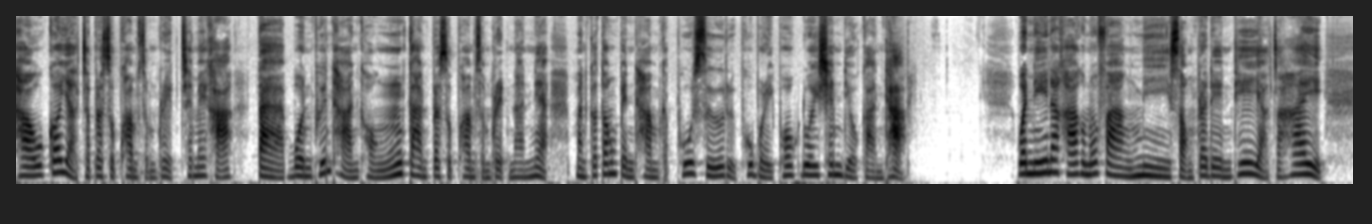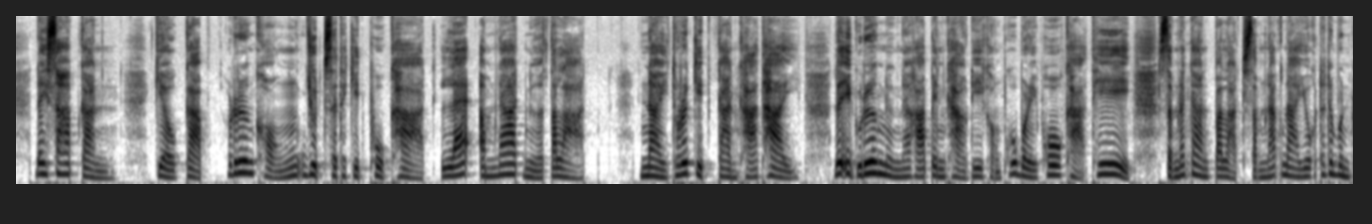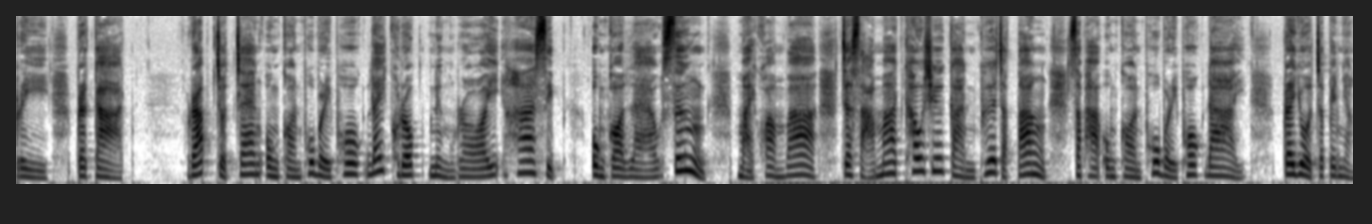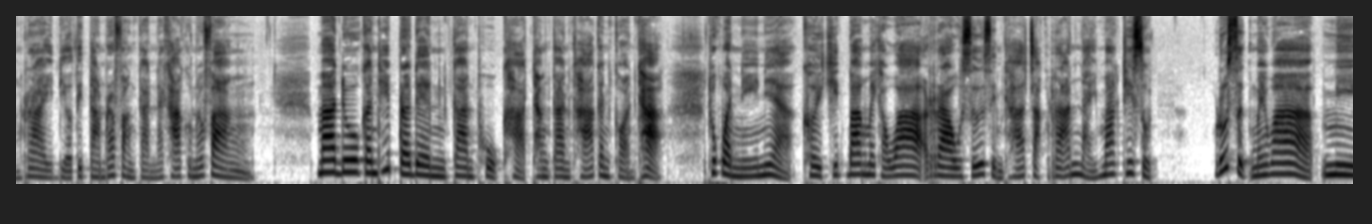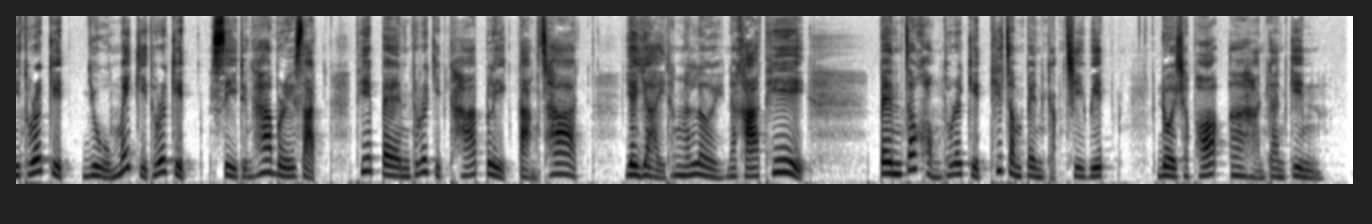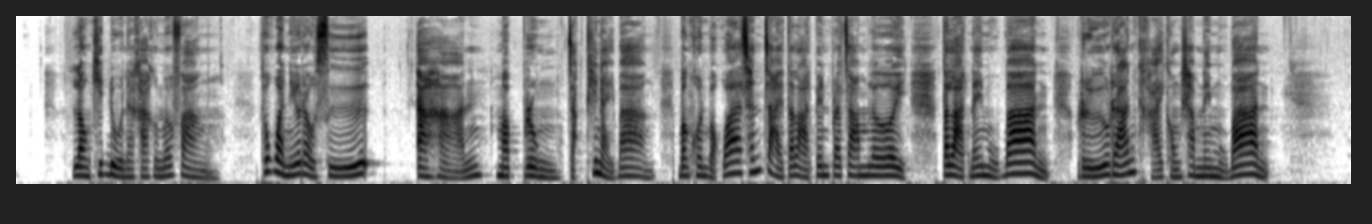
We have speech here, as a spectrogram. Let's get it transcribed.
เขาก็อยากจะประสบความสำเร็จใช่ไหมคะ แต่บนพื้นฐานของการประสบความสำเร็จนั้นเนี่ย มันก็ต้องเป็นธรรมกับผู้ซื้อหรือผู้บริโภคด้วยเช่นเดียวกันค่ะ วันนี้นะคะคุณผู้ฟังมี 2 ประเด็นที่อยากจะให้ ได้ทราบกัน เกี่ยวกับเรื่องของหยุดเศรษฐกิจผูกขาด และอำนาจเหนือตลาด ในธุรกิจการค้าไทย และอีกเรื่องหนึ่งนะคะ เป็นข่าวดีของผู้บริโภคค่ะที่สำนักงานปลัดสำนักนายกรัฐมนตรีประกาศ รับจดแจ้งองค์กรผู้บริโภคได้ครบ 150องค์กรแล้วซึ่งหมายความว่าจะสามารถเข้าชื่อกันเพื่อจัดตั้งสภาองค์กรผู้บริโภคได้ ประโยชน์จะเป็นอย่างไร เดี๋ยวติดตามรับฟังกันนะคะคุณผู้ฟัง มาดูกันที่ประเด็นการผูกขาดทางการค้ากันก่อนค่ะ ทุกวันนี้เนี่ยเคยคิดบ้างไหมคะว่า เราซื้อสินค้าจากร้านไหนมากที่สุด รู้สึกไหมว่ามีธุรกิจอยู่ไม่กี่ธุรกิจ 4-5 บริษัท ที่เป็นธุรกิจค้าปลีกต่างชาติ ใหญ่ ๆ ทั้งนั้นเลยนะคะที่เป็นเจ้าของธุรกิจที่จำเป็นกับชีวิต โดยเฉพาะอาหารการกิน ลองคิดดูนะคะคุณผู้ฟัง ทุกวันนี้เราซื้อ อาหารมาปรุงจากที่ไหนบ้าง บางคนบอกว่าฉันจ่ายตลาดเป็นประจำเลย ตลาดในหมู่บ้าน หรือร้านขายของชำในหมู่บ้าน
